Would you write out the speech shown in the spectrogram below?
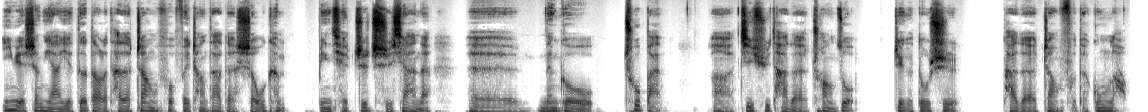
音乐生涯也得到了她的丈夫非常大的首肯，并且支持下呢，呃，能够出版啊，继续她的创作，这个都是她的丈夫的功劳。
